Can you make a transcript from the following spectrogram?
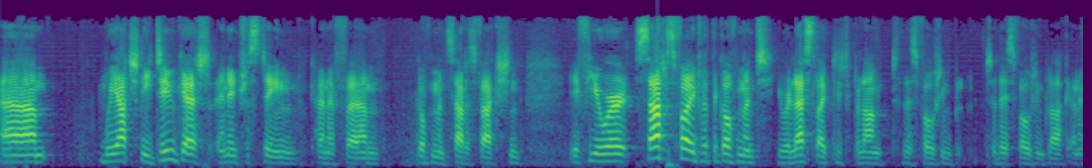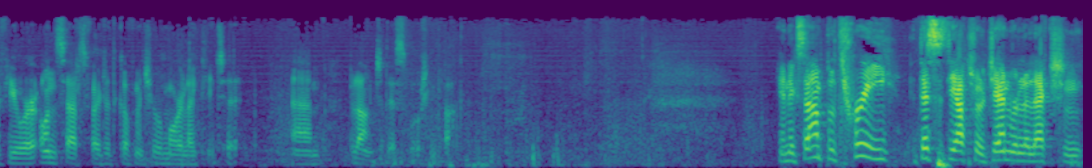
um, we actually do get an interesting kind of um, government satisfaction. If you were satisfied with the government, you were less likely to belong to this voting to this voting bloc, and if you were unsatisfied with the government, you were more likely to um, belong to this voting bloc. In example three, this is the actual general election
